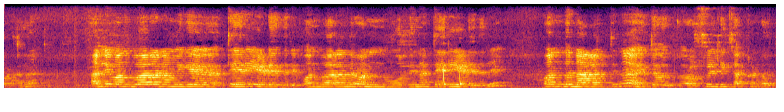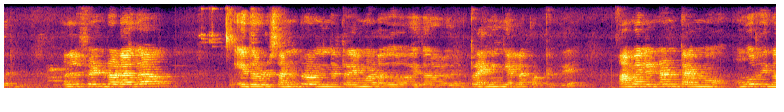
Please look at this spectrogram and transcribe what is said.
ಒಳಗೆ. ಅಲ್ಲಿ ಒಂದು ವಾರ ನಮಗೆ ತೇರಿ ಹೇಳಿದ್ರಿ. ಒಂದು ವಾರ ಅಂದರೆ ಒಂದು ಮೂರು ದಿನ ತೇರಿ ಹೇಳಿದ್ರಿ. ಒಂದು ನಾಲ್ಕು ದಿನ ಇದು ಫೀಲ್ಡಿಗೆ ಕರ್ಕೊಂಡು ಹೋದ್ರಿ. ಅಲ್ಲಿ ಫೀಲ್ಡ್ ಒಳಗೆ ಇದು ಸಣ್ಣ ಡ್ರೋನಿಂದ ಟ್ರೈ ಮಾಡೋದು, ಇದು ಟ್ರೈನಿಂಗ್ ಎಲ್ಲ ಕೊಟ್ಟಿದ್ರಿ. ಆಮೇಲೆ ಇನ್ನೊಂದು ಟೈಮ್ ಮೂರು ದಿನ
